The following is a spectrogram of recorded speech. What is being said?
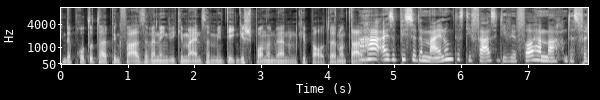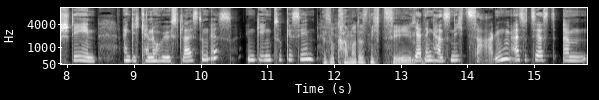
in der Prototyping-Phase, wenn irgendwie gemeinsam Ideen gesponnen werden und gebaut werden. Und da Aha, also bist du der Meinung, dass die Phase, die wir vorher machen, das Verstehen, eigentlich keine Höchstleistung ist? Im Gegenzug gesehen. Ja, so kann man das nicht sehen. Ja, den kannst du nicht sagen. Also zuerst ähm,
